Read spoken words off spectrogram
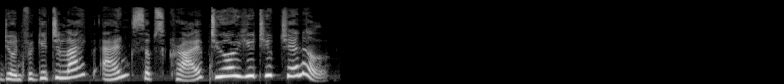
Don't forget to like and subscribe to our YouTube channel.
